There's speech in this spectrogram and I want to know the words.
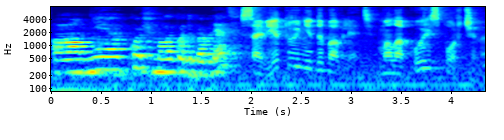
А мне кофе молоко добавлять? Советую не добавлять. Молоко испорчено.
